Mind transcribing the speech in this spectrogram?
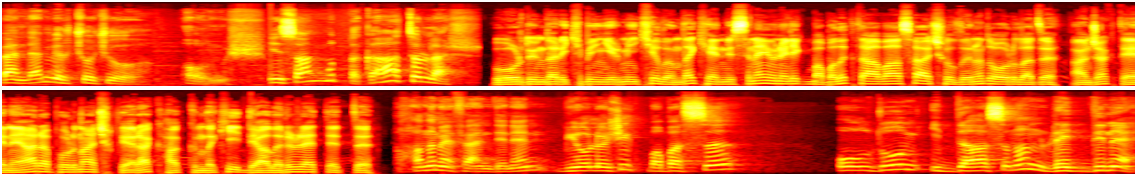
benden bir çocuğu olmuş. İnsan mutlaka hatırlar. Uğur Dündar 2022 yılında kendisine yönelik babalık davası açıldığını doğruladı. Ancak DNA raporunu açıklayarak hakkındaki iddiaları reddetti. hanımefendinin biyolojik babası olduğum iddiasının reddine,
